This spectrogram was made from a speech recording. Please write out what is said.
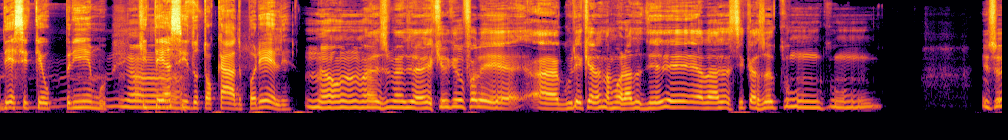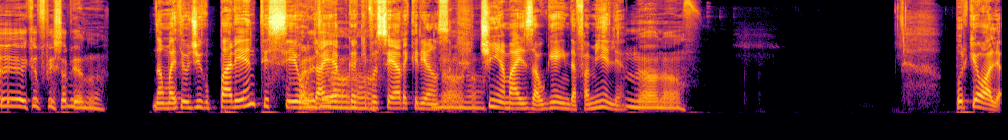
desse teu primo, não, que tenha sido tocado por ele? Não, mas, mas é aquilo que eu falei. A guria que era namorada dele, ela se casou com. com... Isso é que eu fiquei sabendo. Não, mas eu digo, parente seu, parente da não, época não. que você era criança, tinha mais alguém da família? Não, não. Porque, olha,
